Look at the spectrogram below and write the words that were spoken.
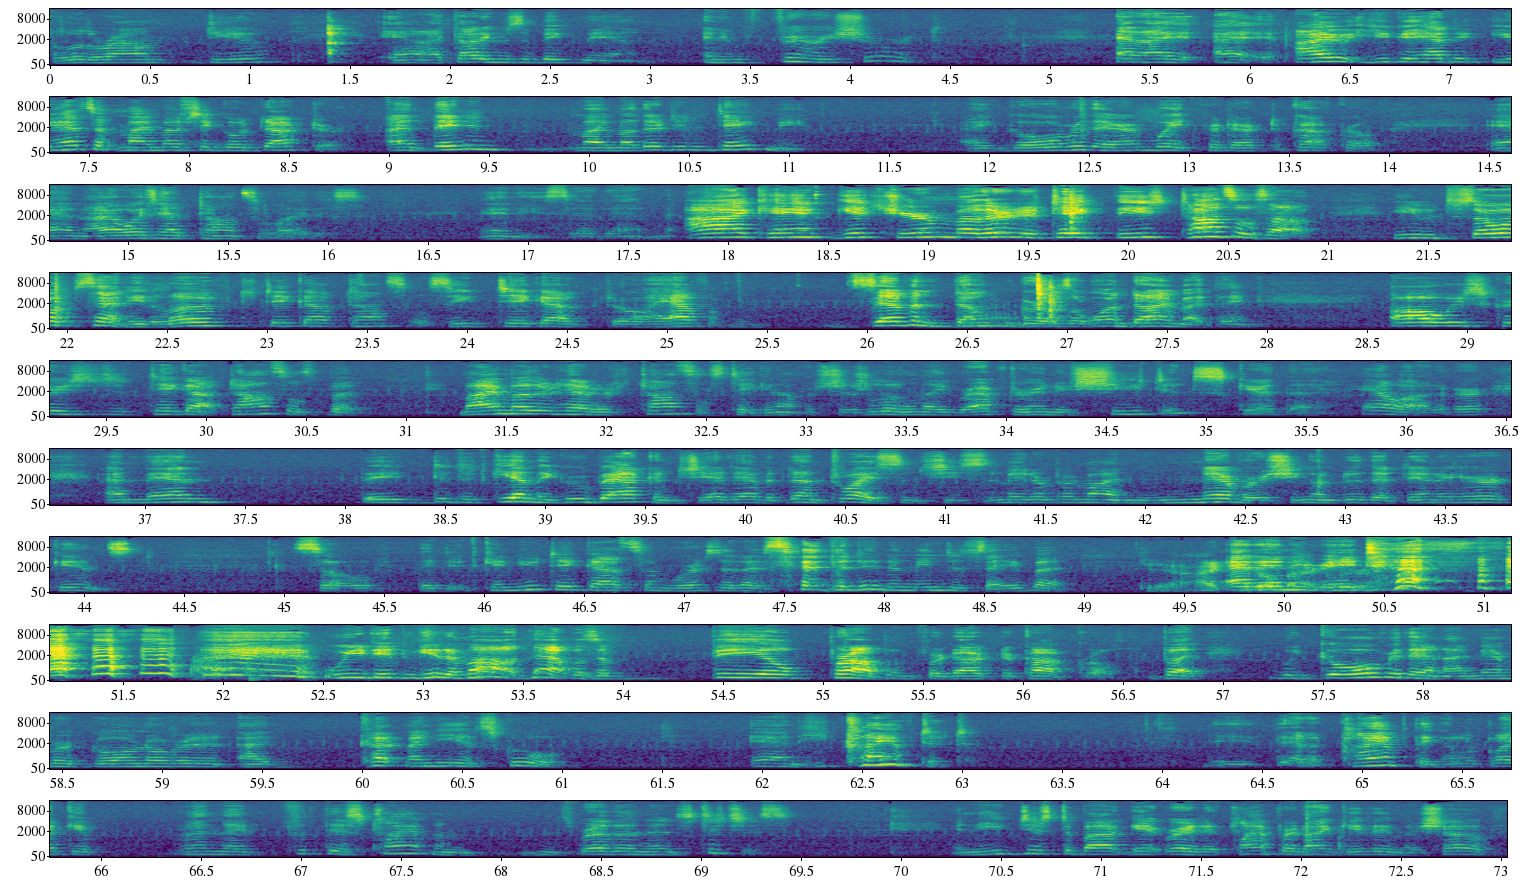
a little round deal. And I thought he was a big man, and he was very short. And I, I, I you had to, you had something. My mother said, "Go to doctor." And they didn't. My mother didn't take me. I'd go over there and wait for Dr. Cockrell, and I always had tonsillitis. And he said, and I can't get your mother to take these tonsils out. He was so upset. He loved to take out tonsils. He'd take out oh, half of them, seven Duncan girls at one time, I think. Always crazy to take out tonsils, but my mother had her tonsils taken out when she was little, and they wrapped her in a sheet and scared the hell out of her. And then they did it again. They grew back, and she had to have it done twice. And she made up her mind, never is she going to do that to any of her kids. So they did. Can you take out some words that I said that I didn't mean to say? But Yeah, I can at any rate, we didn't get them out, and that was a real problem for Dr. Cockrell. But we'd go over there, and I remember going over and I'd cut my knee at school, and he clamped it. They, had a clamp thing. It looked like it when they put this clamp in rather than stitches. And he'd just about get ready to clamp her, and I'd give him a shove.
